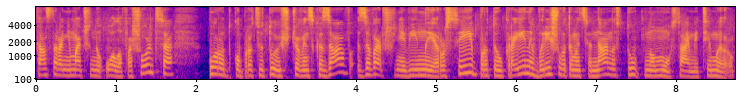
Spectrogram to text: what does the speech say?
канцлера Німеччини Олафа Шольца. Коротко процитую, що він сказав: завершення війни Росії проти України вирішуватиметься на наступному саміті миру.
